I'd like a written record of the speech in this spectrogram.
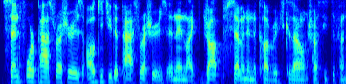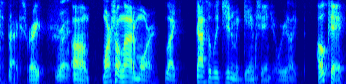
send four pass rushers. I'll get you the pass rushers, and then like drop seven into coverage because I don't trust these defensive backs, right? Right. Um, Marshon Lattimore, like that's a legitimate game changer. Where you're like, okay,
